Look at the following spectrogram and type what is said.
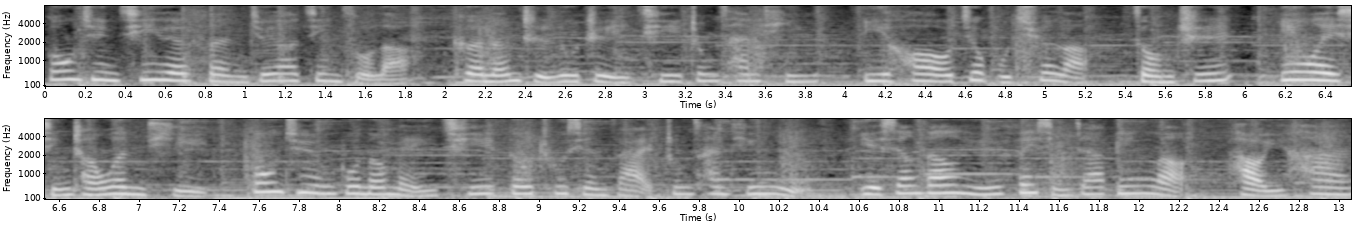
龚俊七月份就要进组了，可能只录制一期中餐厅，以后就不去了。总之，因为行程问题，龚俊不能每一期都出现在中餐厅五，也相当于飞行嘉宾了。好遗憾，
